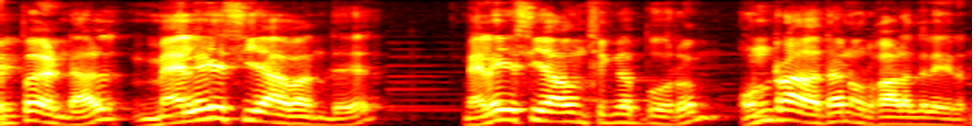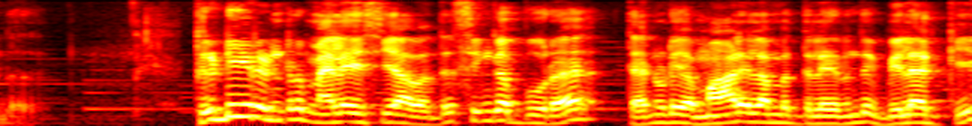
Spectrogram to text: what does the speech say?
எப்போ என்றால் மலேசியா வந்து மலேசியாவும் சிங்கப்பூரும் ஒன்றாக தான் ஒரு காலத்தில் இருந்தது. திடீரென்று மலேசியா வந்து சிங்கப்பூரை தன்னுடைய மாநிலத்திலிருந்து விலக்கி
